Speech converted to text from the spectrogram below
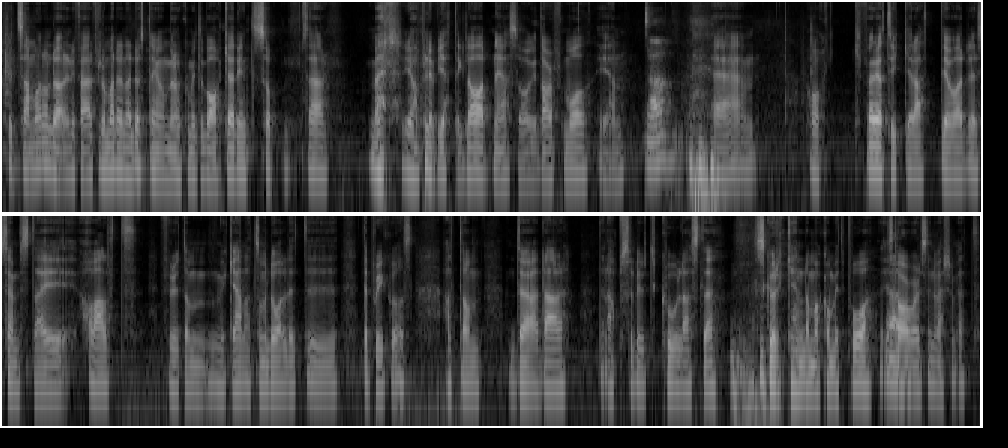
skitsamma om de dör ungefär. För de har redan dött en gång men de kommer tillbaka. Det är inte så, så här. Men jag blev jätteglad när jag såg Darth Maul igen. Ja. Ehm, och för jag tycker att det var det sämsta i, av allt. Förutom mycket annat som är dåligt i The Prequels. Att de dödar den absolut coolaste skurken de har kommit på i. Star Wars-universumet.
